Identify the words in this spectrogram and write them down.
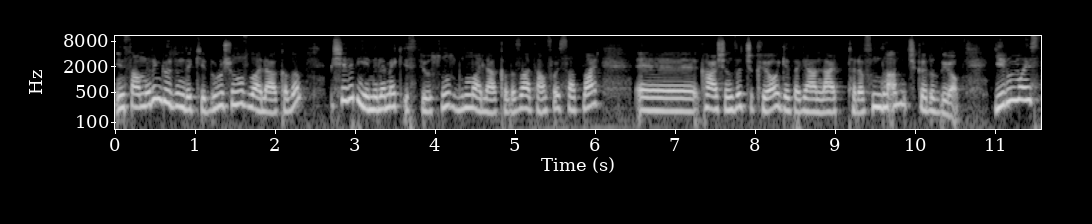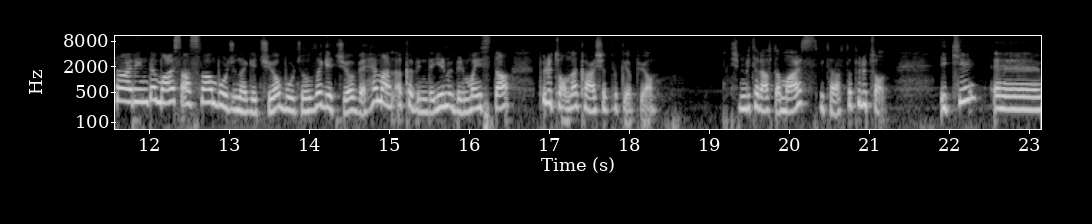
insanların gözündeki duruşunuzla alakalı bir şeyleri yenilemek istiyorsunuz. Bununla alakalı zaten fırsatlar e, karşınıza çıkıyor. Gezegenler tarafından çıkarılıyor. 20 Mayıs tarihinde Mars Aslan Burcu'na geçiyor. Burcunuza geçiyor ve hemen akabinde 21 Mayıs'ta Plüton'la karşıtlık yapıyor. Şimdi bir tarafta Mars, bir tarafta Plüton. İki e,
